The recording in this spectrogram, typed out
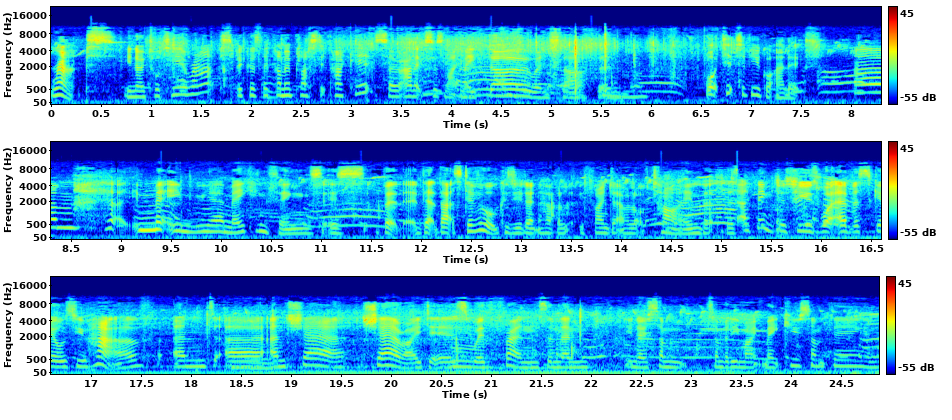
wraps. You know, tortilla wraps because they come in plastic packets. So Alex has like made dough and stuff. And hmm. What tips have you got, Alex? Um, yeah, making things is, but that that's difficult because you don't have a, you find you don't have a lot of time. But I think just use whatever skills you have and uh, and share share ideas with friends, and then you know some somebody might make you something and.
